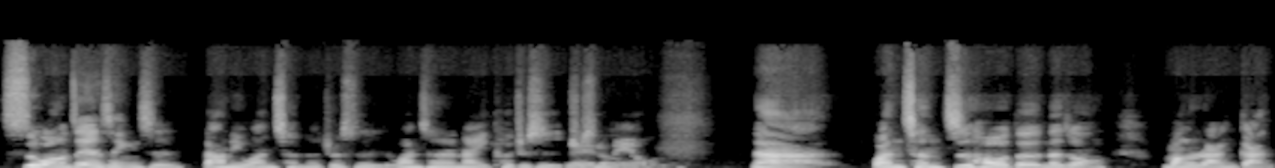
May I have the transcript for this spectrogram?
死亡这件事情是，当你完成了，就是完成的那一刻，就是就是没有了。那完成之后的那种茫然感，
